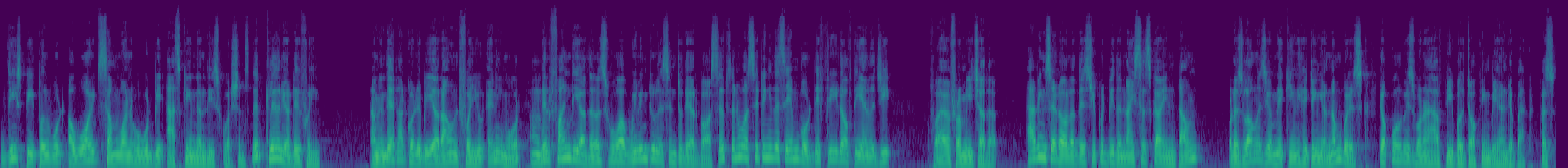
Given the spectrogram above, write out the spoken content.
these people would avoid someone who would be asking them these questions. They'll clear your day for you. I mean, they're not going to be around for you anymore. Mm. They'll find the others who are willing to listen to their gossips and who are sitting in the same boat. They feed off the energy uh, from each other. Having said all of this, you could be the nicest guy in town, but as long as you're making hitting your numbers, you're always going to have people talking behind your back. Because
